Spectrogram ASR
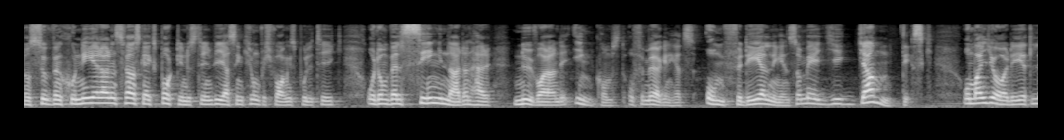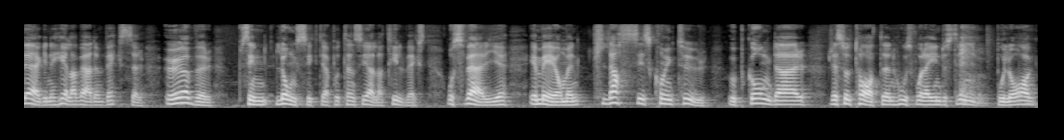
De subventionerar den svenska exportindustrin via sin kronförsvagningspolitik och de välsignar den här nuvarande inkomst och förmögenhetsomfördelningen som är gigantisk. Och man gör det i ett läge när hela världen växer över sin långsiktiga potentiella tillväxt. Och Sverige är med om en klassisk konjunkturuppgång där resultaten hos våra industribolag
